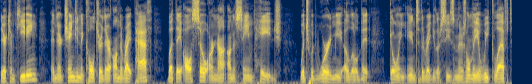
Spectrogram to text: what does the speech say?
they're competing and they're changing the culture. They're on the right path, but they also are not on the same page, which would worry me a little bit going into the regular season. There's only a week left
